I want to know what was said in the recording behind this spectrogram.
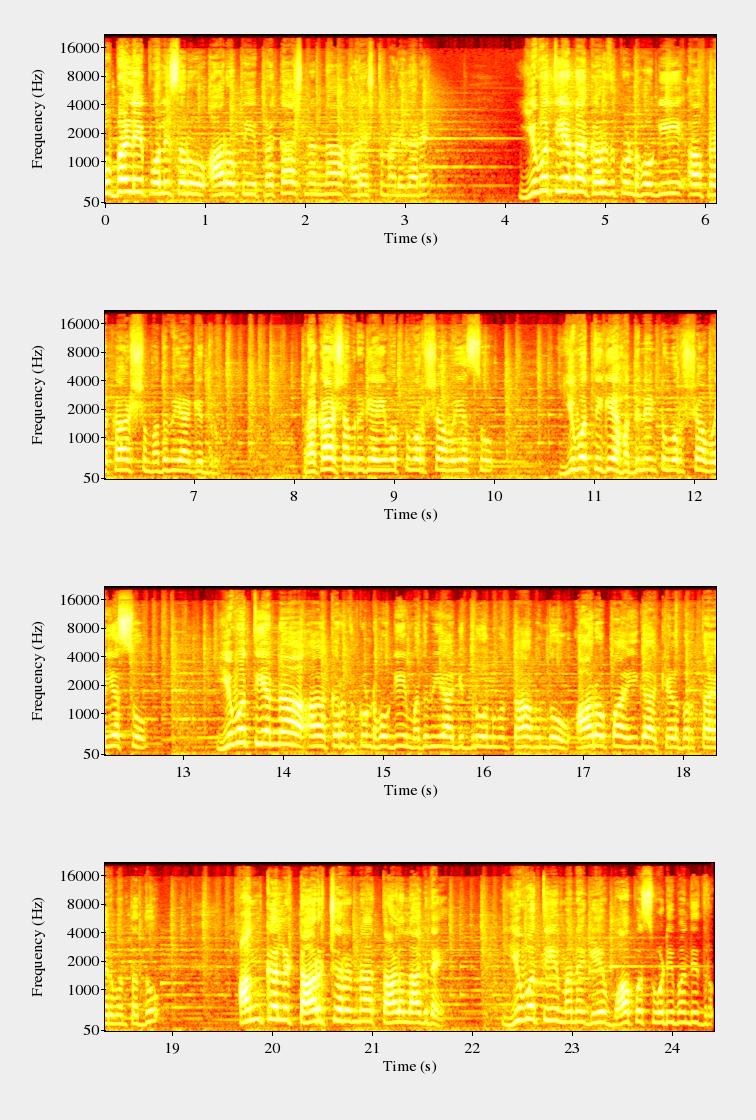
ಹುಬ್ಬಳ್ಳಿ ಪೊಲೀಸರು ಆರೋಪಿ ಪ್ರಕಾಶ್ನನ್ನ ಅರೆಸ್ಟ್ ಮಾಡಿದ್ದಾರೆ. ಯುವತಿಯನ್ನ ಕರೆದುಕೊಂಡು ಹೋಗಿ ಆ ಪ್ರಕಾಶ್ ಮದುವೆಯಾಗಿದ್ರು. ಪ್ರಕಾಶ್ ಅವರಿಗೆ ಐವತ್ತು ವರ್ಷ ವಯಸ್ಸು, ಯುವತಿಗೆ ಹದಿನೆಂಟು ವರ್ಷ ವಯಸ್ಸು. ಯುವತಿಯನ್ನ ಕರೆದುಕೊಂಡು ಹೋಗಿ ಮದುವೆಯಾಗಿದ್ರು ಅನ್ನುವಂತಹ ಒಂದು ಆರೋಪ ಈಗ ಕೇಳಿಬರ್ತಾ ಇರುವಂಥದ್ದು. ಅಂಕಲ್ ಟಾರ್ಚರನ್ನು ತಾಳಲಾಗದೆ ಯುವತಿ ಮನೆಗೆ ವಾಪಸ್ ಓಡಿ ಬಂದಿದ್ರು.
